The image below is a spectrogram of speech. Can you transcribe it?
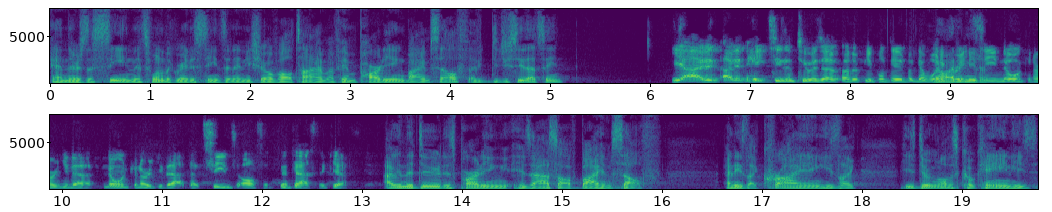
And there's a scene that's one of the greatest scenes in any show of all time of him partying by himself. Did you see that scene? Yeah, I didn't. I didn't hate season two as other people did, but what no, a great scene! No one can argue that. No one can argue that. That scene's also fantastic. Yeah. I mean, the dude is partying his ass off by himself, and he's like crying. He's like, he's doing all this cocaine. He's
